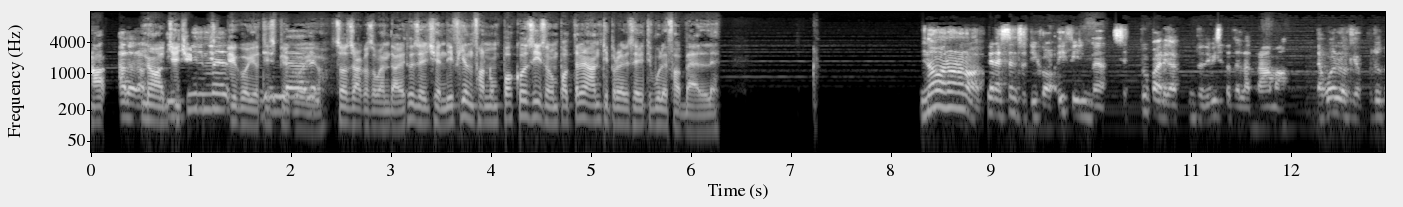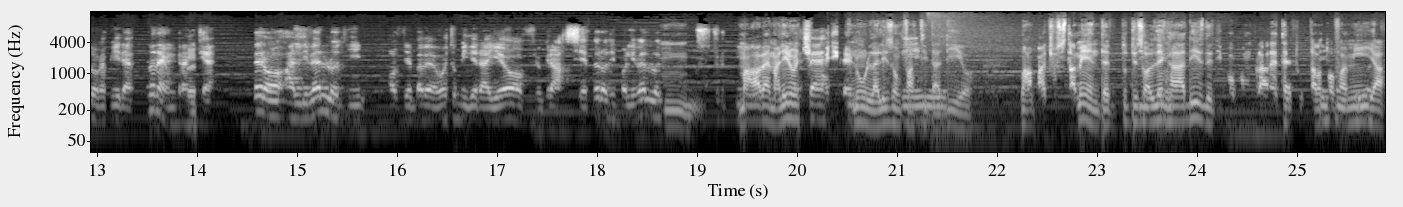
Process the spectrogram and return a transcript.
Ma- allora, No, Gigi, film ti spiego io, ti del- spiego io. So già cosa vuoi andare. Tu stai dicendo i film fanno un po' così, sono un po' altalenanti, però le serie TV le fa belle. No, no, no, no, cioè, nel senso dico, i film, se tu parli dal punto di vista della trama, da quello che ho potuto capire, non è un granché. Però a livello di, ovvio, vabbè, poi tu mi dirai, è ovvio, grazie, però tipo a livello di Mm, Ma vabbè, ma lì non effetti, dire nulla, lì sono fatti sì. da Dio. Ma, ma giustamente, tutti i soldi che ha la Disney ti può comprare te, tutta la tua famiglia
